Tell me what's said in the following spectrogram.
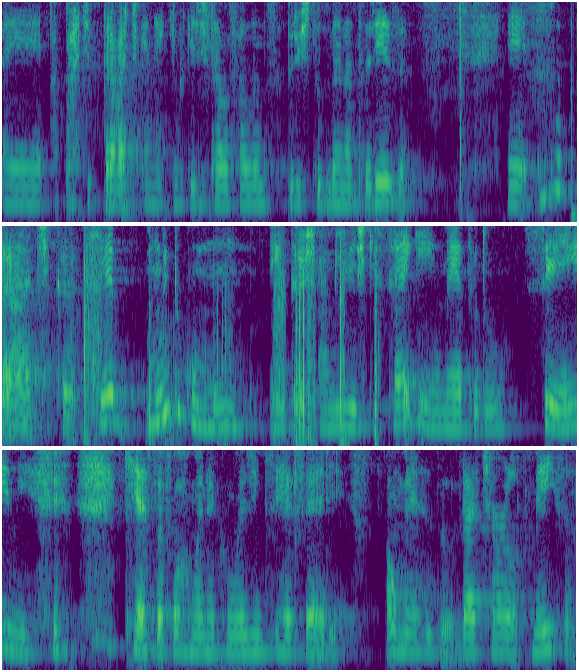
é, à parte prática, né, aquilo que a gente estava falando sobre o estudo da natureza, é uma prática que é muito comum entre as famílias que seguem o método CM, que é essa forma, né, como a gente se refere ao método da Charlotte Mason,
